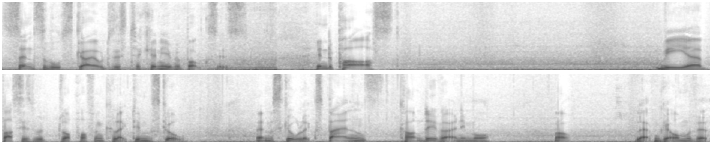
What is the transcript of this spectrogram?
sensible scale does this tick any of the boxes. In the past, the uh, buses would drop off and collect in the school. Then the school expands, can't do that anymore. Well, let them get on with it.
